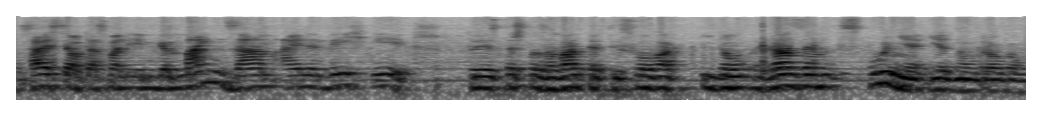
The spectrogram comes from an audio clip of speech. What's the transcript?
Das heißt ja auch, dass man eben gemeinsam einen Weg geht. Tu jest też to zawarte w tych słowach, idą razem wspólnie jedną drogą.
